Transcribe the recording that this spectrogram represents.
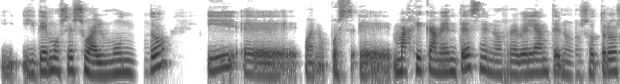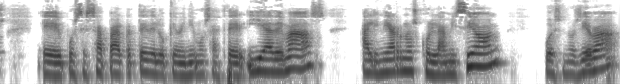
y, demos eso al mundo y eh, bueno pues eh, mágicamente se nos revele ante nosotros eh, pues esa parte de lo que venimos a hacer. Y además alinearnos con la misión pues nos lleva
